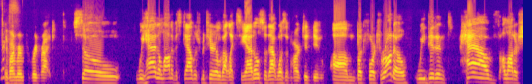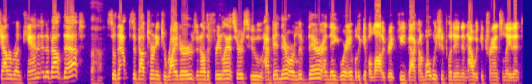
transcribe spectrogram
if I'm remembering right. So we had a lot of established material about like Seattle, so that wasn't hard to do. Um, but for Toronto, we didn't have a lot of Shadowrun canon about that. Uh-huh. So that was about turning to writers and other freelancers who have been there or lived there, and they were able to give a lot of great feedback on what we should put in and how we could translate it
